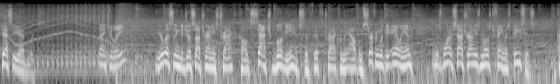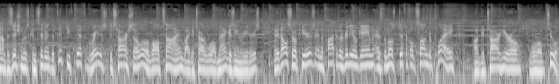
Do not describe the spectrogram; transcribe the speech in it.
Jesse Edwards. Thank you, Lee. You're listening to Joe Satriani's track called Satch Boogie. It's the fifth track from the album Surfing with the Alien and is one of Satriani's most famous pieces. The composition was considered the 55th greatest guitar solo of all time by Guitar World magazine readers, and it also appears in the popular video game as the most difficult song to play on Guitar Hero World Tour.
